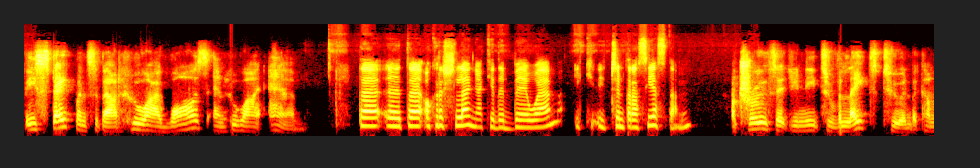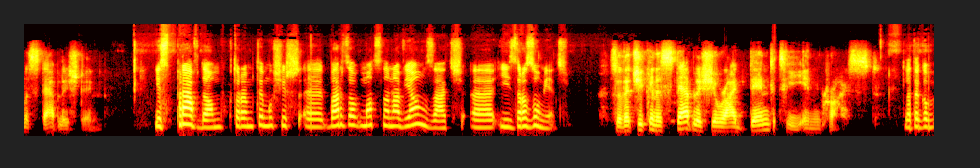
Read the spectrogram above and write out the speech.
These statements about who I was and who I am Te, e, te określenia, kiedy byłem i, i czym teraz jestem, jest prawdą, którą ty musisz e, bardzo mocno nawiązać e, i zrozumieć. so that you can establish your identity in Christ. Dlatego,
